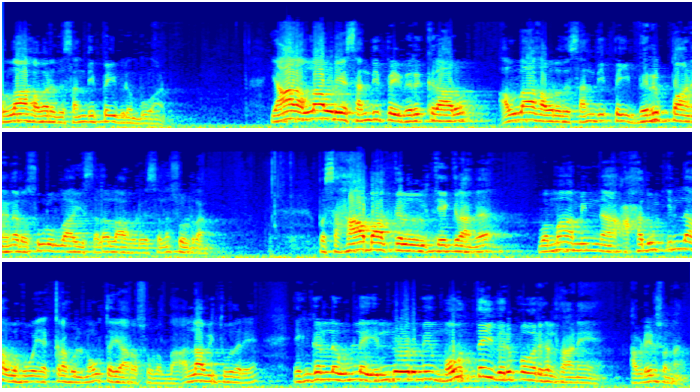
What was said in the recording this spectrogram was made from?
அல்லாஹ் அவரது சந்திப்பை விரும்புவான். யார் அல்லாஹுடைய சந்திப்பை வெறுக்கிறாரோ அல்லாஹ் அவரது சந்திப்பை வெறுப்பான் என ரசூலுல்லாஹி ஸல்லல்லாஹு அலைஹி சொல்றாங்க. இப்ப சஹாபாக்கள் கேட்கிறாங்க வமா மின்னா அஹதும் இல்லா வஹுவ யக்ரஹுல் மௌத்த யா ரசூலுல்லாஹ் அல்லாஹ்வின் தூதரே எங்கள்ல உள்ள எல்லோருமே மௌத்தை வெறுப்பவர்கள் தானே அப்படின்னு சொன்னாங்க.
